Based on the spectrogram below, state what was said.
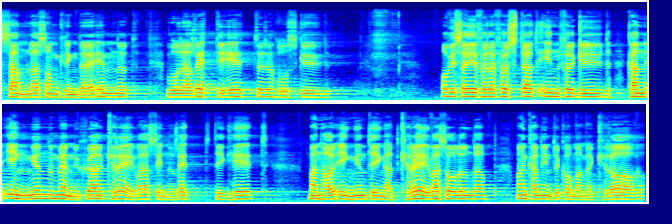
samlas omkring det ämnet, våra rättigheter hos Gud. Och vi säger för det första att inför Gud kan ingen människa kräva sin rättighet. Man har ingenting att kräva sålunda, man kan inte komma med krav.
